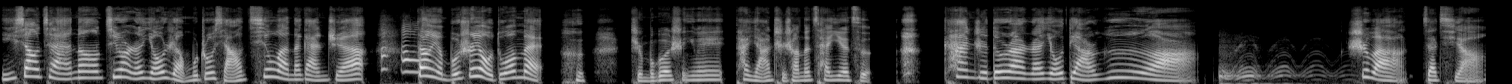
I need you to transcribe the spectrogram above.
一笑起来呢，就让人有忍不住想要亲吻的感觉，倒也不是有多美，哼，只不过是因为她牙齿上的菜叶子，看着都让人有点饿，是吧，佳琪啊？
